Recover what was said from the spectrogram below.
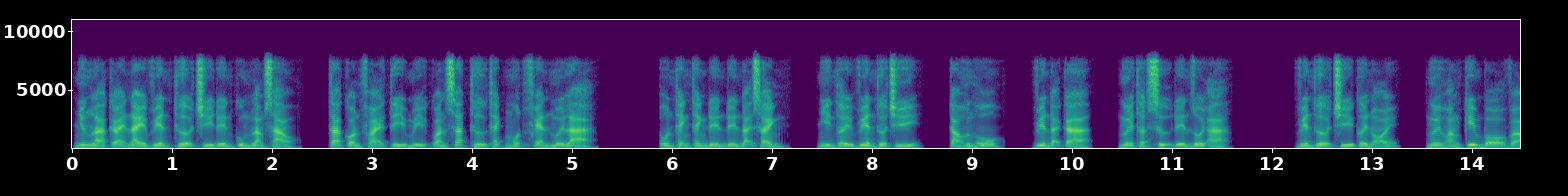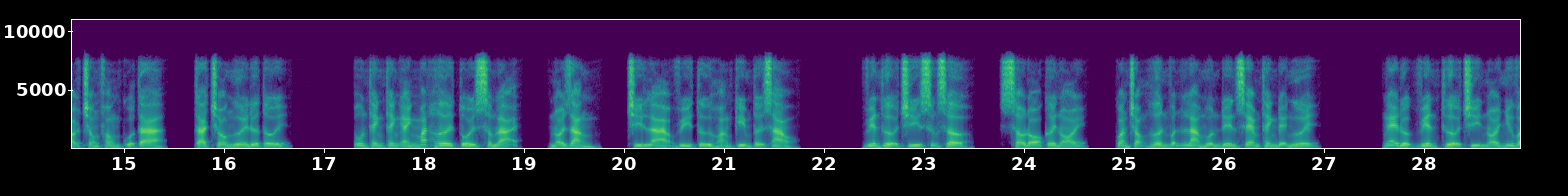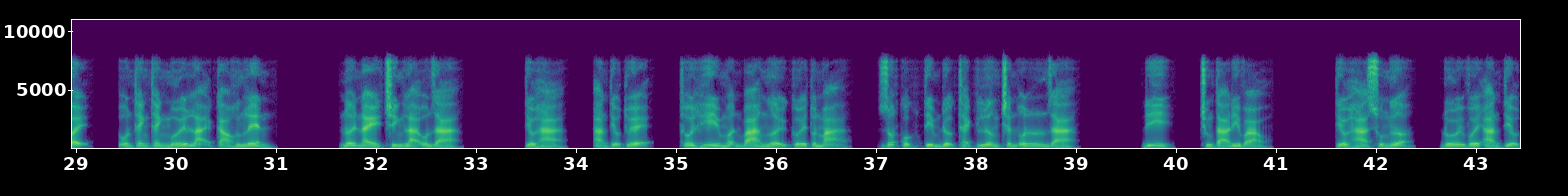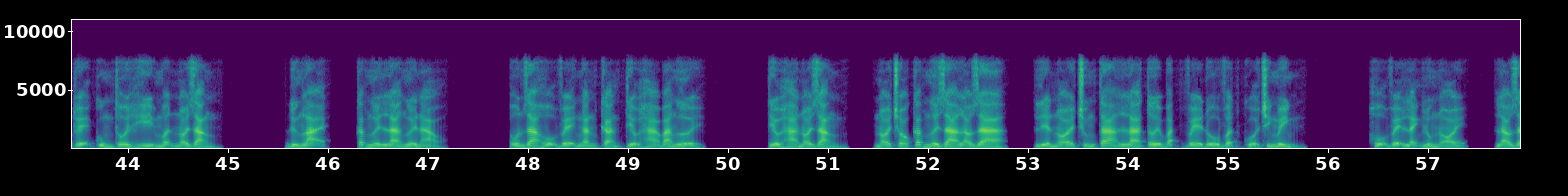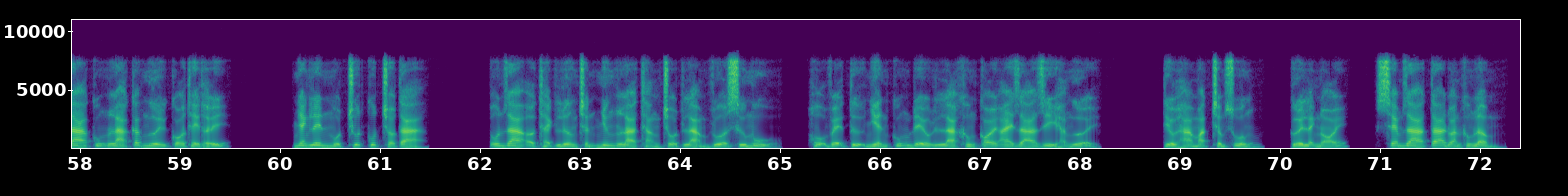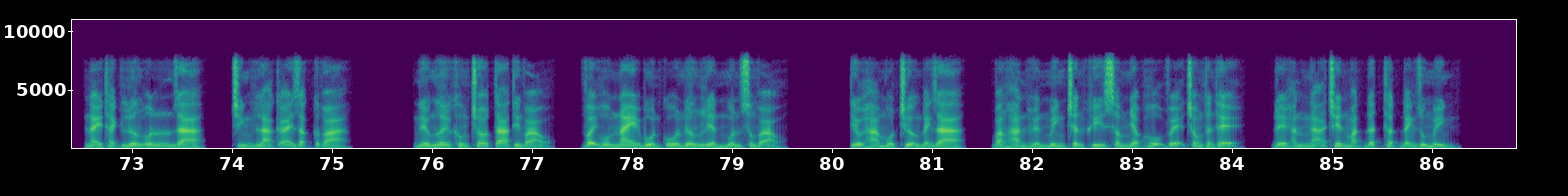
Nhưng là cái này viên thừa trí đến cùng làm sao, ta còn phải tỉ mỉ quan sát thử thách một phen mới là. Ôn thanh thanh đến đến đại sảnh, nhìn thấy viên thừa trí, cao hứng hô, viên đại ca, ngươi thật sự đến rồi à. Viên thừa trí cười nói, ngươi hoàng kim bỏ vào trong phòng của ta, ta cho ngươi đưa tới. Ôn thanh thanh ánh mắt hơi tối sầm lại, nói rằng, chỉ là vì từ hoàng kim tới sao. Viên thừa trí sững sở, sau đó cười nói, quan trọng hơn vẫn là muốn đến xem thanh đệ ngươi. Nghe được viên thừa trí nói như vậy, ôn thanh thanh mới lại cao hứng lên. nơi này chính là ôn gia. Tiểu Hà, An Tiểu Tuệ, Thôi Hi mẫn ba người cưỡi tuấn mã, rốt cuộc tìm được thạch lương trấn ôn gia. Đi, chúng ta đi vào. Tiểu Hà xuống ngựa, đối với An Tiểu Tuệ cùng Thôi Hi mẫn nói rằng. Đứng lại, các ngươi là người nào? Ôn gia hộ vệ ngăn cản Tiểu Hà ba người. Tiểu Hà nói rằng, nói cho các ngươi ra láo ra, liền nói chúng ta là tới bắt về đồ vật của chính mình. Hộ vệ lạnh lùng nói, lao ra cũng là các ngươi có thể thấy. Nhanh lên một chút cút cho ta. Ôn ra ở thạch lương chấn nhưng là thằng trột làm vua sứ mù, hộ vệ tự nhiên cũng đều là không coi ai ra gì hạng người. Tiểu Hà mặt châm xuống, cười lạnh nói, xem ra ta đoán không lầm, này thạch lương ôn ra, chính là cái giặc cướp hoa. Nếu ngươi không cho ta tiến vào, vậy hôm nay bổn cô nương liền muốn xông vào. Tiểu Hà một trưởng đánh ra, băng hàn huyền minh chân khí xâm nhập hộ vệ trong thân thể, để hắn ngã trên mặt đất thật đánh dùng mình.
